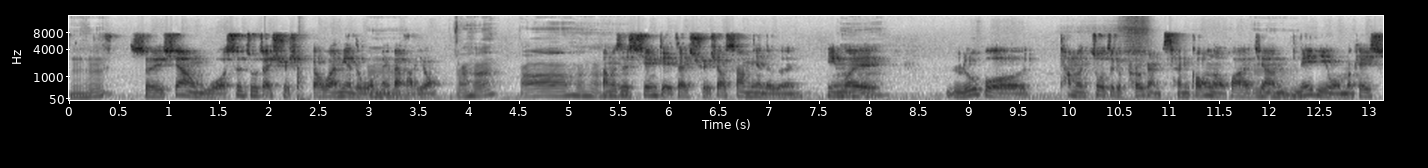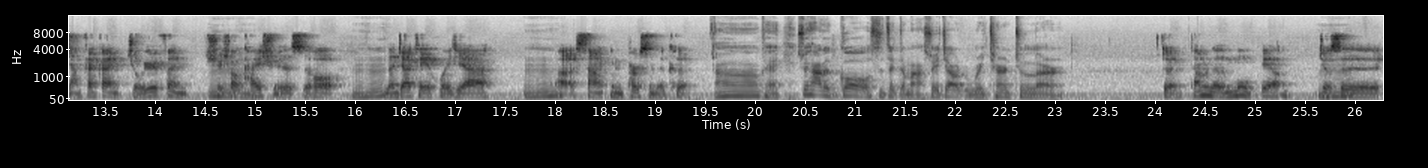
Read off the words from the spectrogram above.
嗯哼，所以像我是住在学校外面的，我没办法用，嗯哼，哦，他们是先给在学校上面的人，因为如果他们做这个 program 成功的话，这样 maybe 我们可以想看看九月份学校开学的时候，嗯哼，人家可以回家，嗯，呃，上 in person 的课，啊，OK，所以他的 goal 是这个嘛，所以叫 return to learn，对，他们的目标。就是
